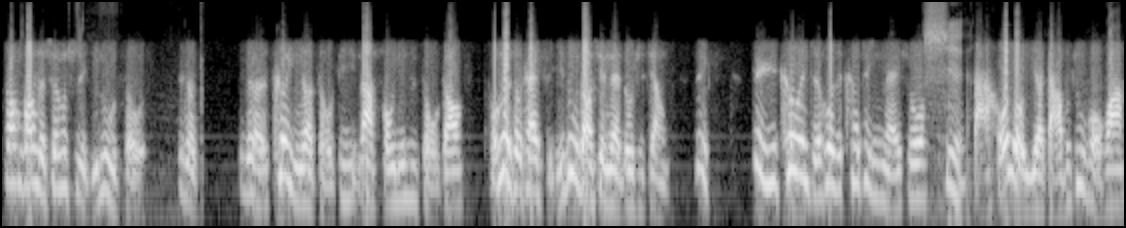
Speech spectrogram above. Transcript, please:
双方的声势一路走这个这个柯营要走低，那侯营是走高。从那时候开始，一路到现在都是这样。所以对于柯文哲或者柯阵营来说，是打侯友谊啊打不出火花，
